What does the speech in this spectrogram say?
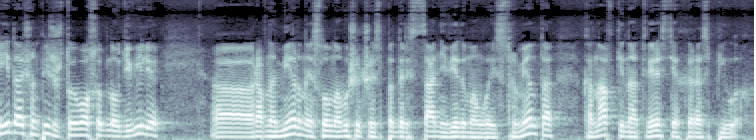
И дальше он пишет, что его особенно удивили э, равномерные, словно вышедшие из-под резца неведомого инструмента, канавки на отверстиях и распилах.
